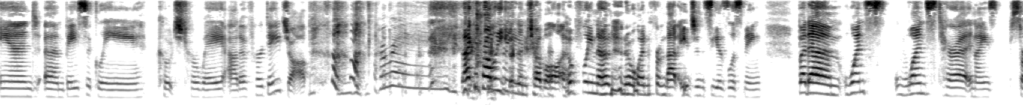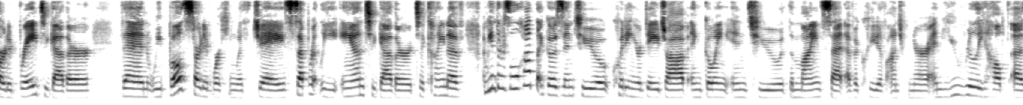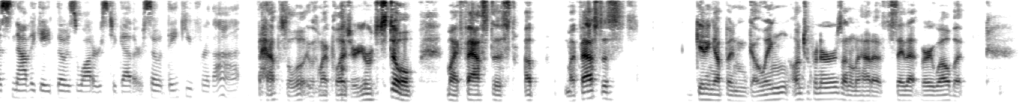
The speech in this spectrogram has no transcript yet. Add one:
and um, basically coached her way out of her day job. Hooray! that could probably get you in trouble. Hopefully, no, no one from that agency is listening. But um, once once Tara and I started Braid together, then we both started working with Jay separately and together to kind of, I mean, there's a lot that goes into quitting your day job and going into the mindset of a creative entrepreneur. And you really helped us navigate those waters together. So thank you for that. Absolutely. It was my pleasure. You're still my fastest up, my fastest getting up and going entrepreneurs. I don't know how to say that very well, but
